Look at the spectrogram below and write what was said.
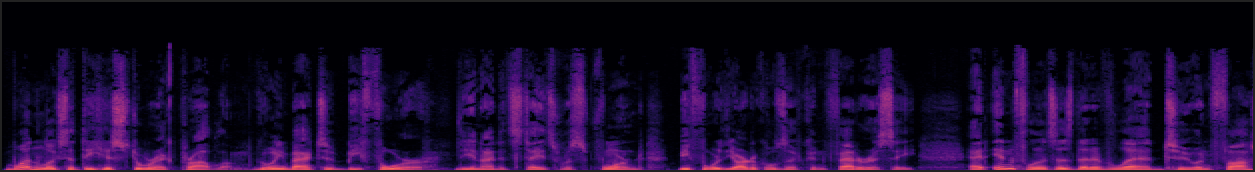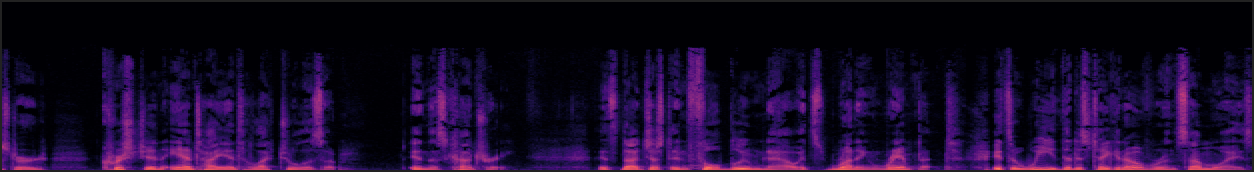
One looks at the historic problem, going back to before the United States was formed, before the Articles of Confederacy, at influences that have led to and fostered Christian anti intellectualism in this country. It's not just in full bloom now, it's running rampant. It's a weed that has taken over in some ways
